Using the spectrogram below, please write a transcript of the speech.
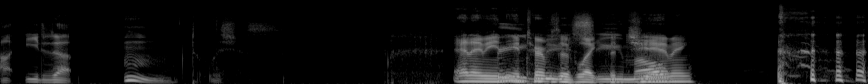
Uh, eat it up. Mmm, delicious. And I mean, in terms of like the jamming, but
